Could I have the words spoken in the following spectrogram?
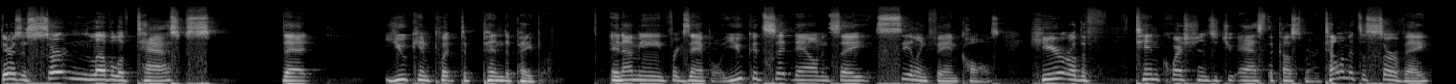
There's a certain level of tasks that you can put to pen to paper. And I mean, for example, you could sit down and say ceiling fan calls. Here are the 10 questions that you ask the customer. Tell them it's a survey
